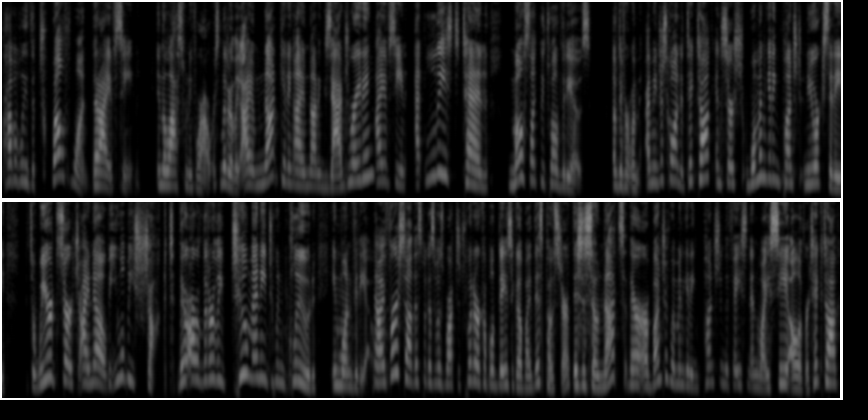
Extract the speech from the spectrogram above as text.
probably the 12th one that I have seen in the last 24 hours. Literally, I am not kidding. I am not exaggerating. I have seen at least 10, most likely 12 videos of different women. I mean, just go on to TikTok and search woman getting punched New York City. It's a weird search, I know, but you will be shocked. There are literally too many to include in one video. Now, I first saw this because it was brought to Twitter a couple of days ago by this poster. This is so nuts. There are a bunch of women getting punched in the face in NYC all over TikTok.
